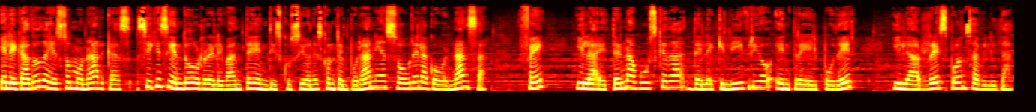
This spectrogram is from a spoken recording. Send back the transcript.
el legado de estos monarcas sigue siendo relevante en discusiones contemporáneas sobre la gobernanza, fe la eterna búsqueda del equilibrio entre el poder y la responsabilidad.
